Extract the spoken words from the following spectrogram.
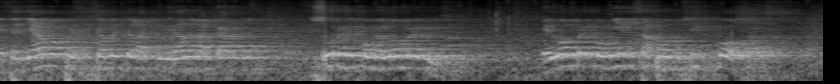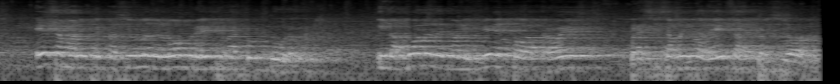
que se llama precisamente la actividad de la carne, surge con el hombre mismo. El hombre comienza a producir cosas. Esa manifestación del hombre es la cultura y la pone de manifiesto a través precisamente de esas expresiones.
